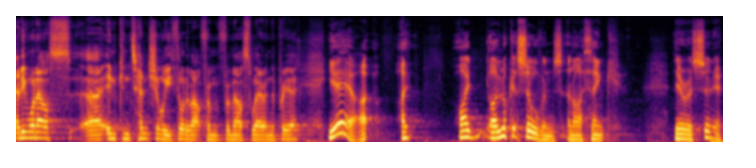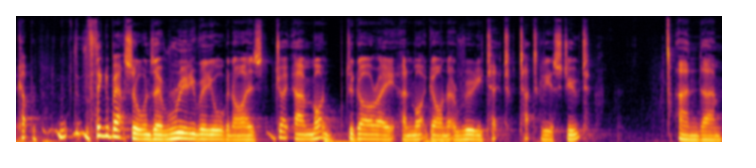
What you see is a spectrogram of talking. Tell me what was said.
anyone else uh, in contention or you thought about from, from elsewhere in the Priaulx? Yeah, I, I, I I look at Sylvans and I think there are certainly a couple. Of, the thing about Sylvans, they're really, really organised. Um, Martin Jagare and Mike Garner are really t- tactically astute. And um,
